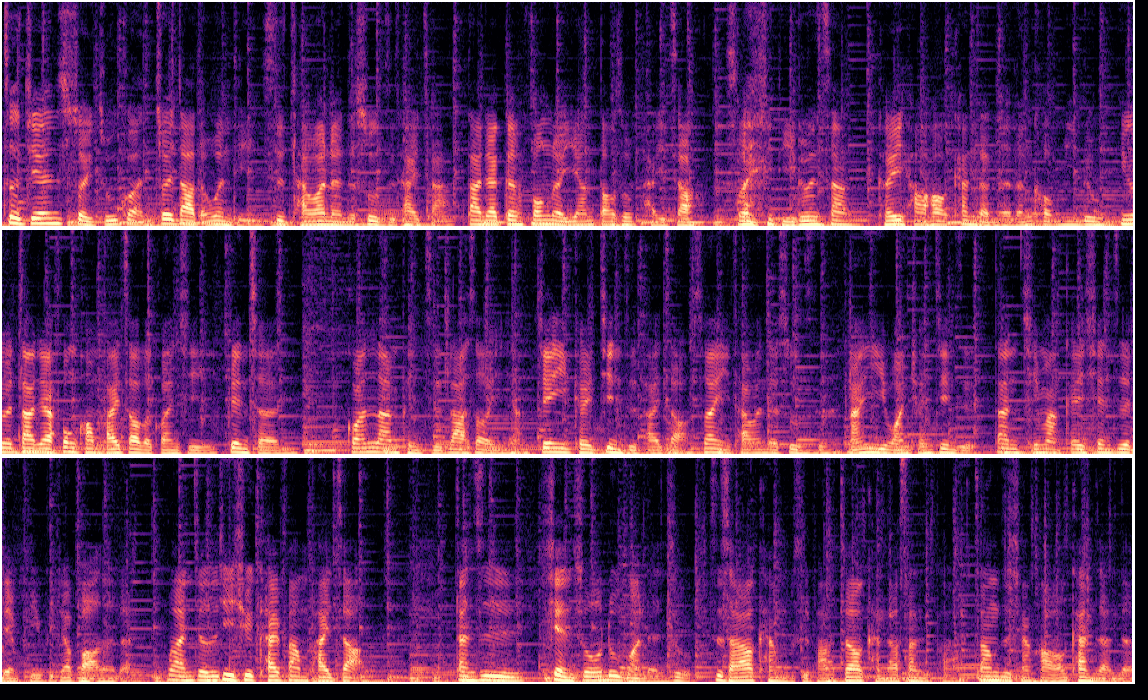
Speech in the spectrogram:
这间水族馆最大的问题是台湾人的素质太差，大家跟疯了一样到处拍照，所以理论上可以好好看展的人口密度，因为大家疯狂拍照的关系，变成观览品质大受影响。建议可以禁止拍照，虽然以台湾的素质难以完全禁止，但起码可以限制脸皮比较薄的人，不然就是继续开放拍照。但是限缩入馆人数，至少要砍五十趴，最要砍到三十趴，这样子想好好看展的，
